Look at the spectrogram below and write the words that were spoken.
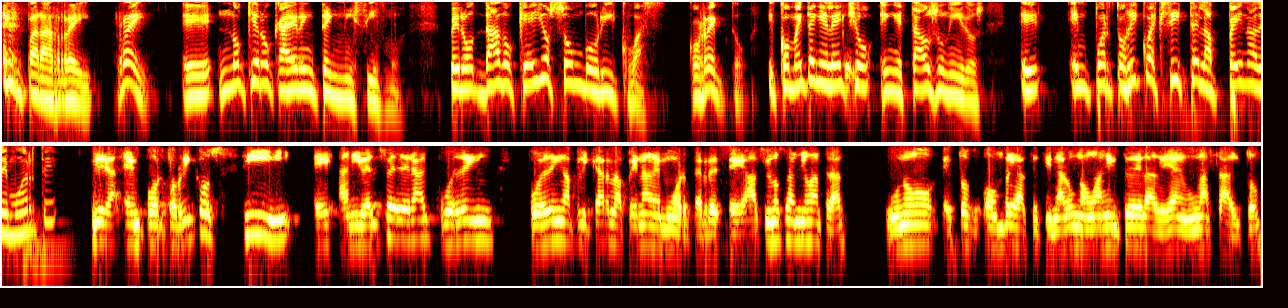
para Rey. Rey, eh, no quiero caer en tecnicismo, pero dado que ellos son boricuas, correcto, y cometen el hecho en Estados Unidos, eh, ¿en Puerto Rico existe la pena de muerte? Mira, en Puerto Rico sí, eh, a nivel federal pueden pueden aplicar la pena de muerte. Eh, hace unos años atrás, uno estos hombres asesinaron a un agente de la DEA en un asalto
